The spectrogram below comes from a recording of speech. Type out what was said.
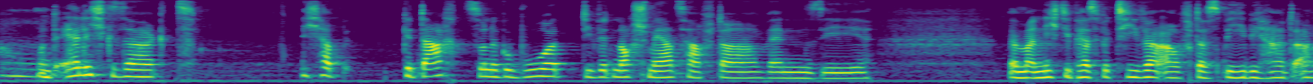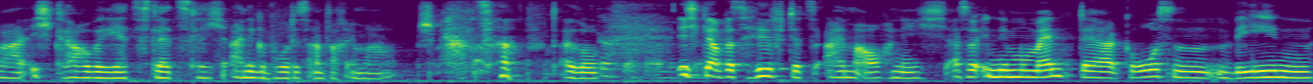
Mhm. Und ehrlich gesagt, ich habe gedacht, so eine Geburt, die wird noch schmerzhafter, wenn sie wenn man nicht die Perspektive auf das Baby hat. Aber ich glaube jetzt letztlich, eine Geburt ist einfach immer schmerzhaft. Also ich glaube, es hilft jetzt einem auch nicht. Also in dem Moment der großen Wehen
